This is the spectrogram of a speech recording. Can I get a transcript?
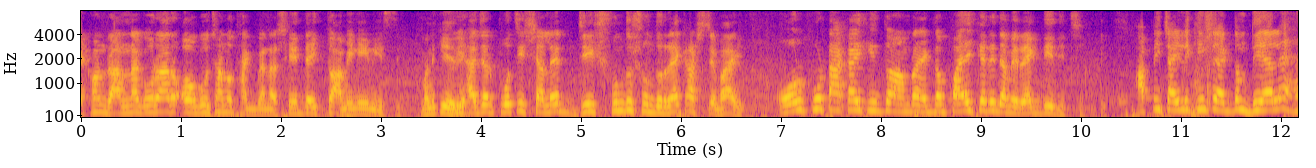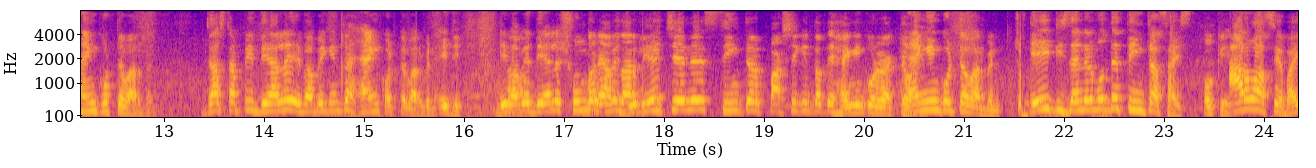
এখন রান্না করার অগোছানো থাকবে না সেই দায়িত্ব আমি নিয়ে নিয়েছি। মানে কি দুই হাজার পঁচিশ সালের যে সুন্দর সুন্দর র্যাক আসছে ভাই অল্প টাকায় কিন্তু আমরা একদম পাইকারি দামে র্যাক দিয়ে দিচ্ছি। আপনি চাইলে কিন্তু একদম দেয়ালে হ্যাং করতে পারবেন। জাস্ট আপনি দেয়ালে এভাবে কিন্তু হ্যাং করতে পারবেন। এই যে এভাবে দেয়ালে সুন্দর মানে আপনার কিচেনের সিঙ্কটার পাশে কিন্তু আপনি হ্যাঙ্গিং করে রাখতে পারেন হ্যাঙ্গিং করতে পারবেন। এই ডিজাইনের মধ্যে তিনটা সাইজ ওকে আরও আছে ভাই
